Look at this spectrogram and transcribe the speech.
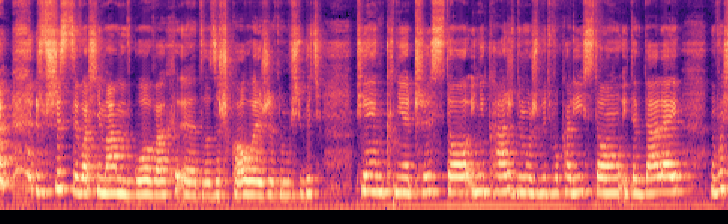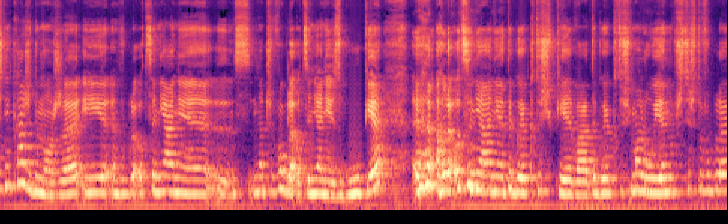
że wszyscy właśnie mamy w głowach e, to ze szkoły, że to musi być pięknie, czysto i nie każdy może być wokalistą i tak dalej. No właśnie każdy może i w ogóle ocenianie, znaczy w ogóle ocenianie jest głupie, ale ocenianie tego, jak ktoś śpiewa, tego, jak ktoś maluje, no przecież to w ogóle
